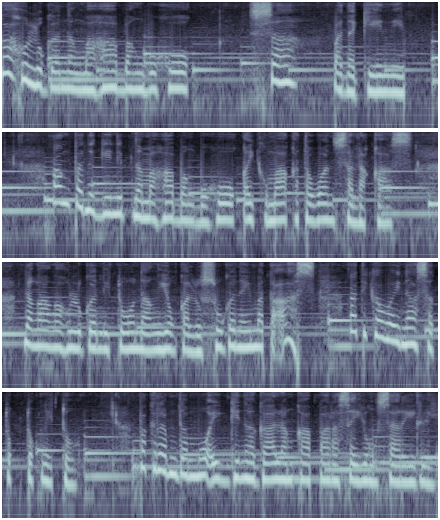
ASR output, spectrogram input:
kahulugan ng mahabang buhok sa panaginip. Ang panaginip na mahabang buhok ay kumakatawan sa lakas. Nangangahulugan ito na ang iyong kalusugan ay mataas at ikaw ay nasa tuktok nito. Pakiramdam mo ay ginagalang ka para sa iyong sarili.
